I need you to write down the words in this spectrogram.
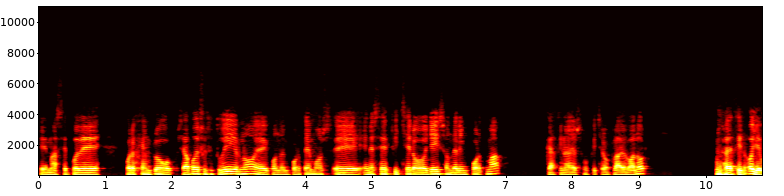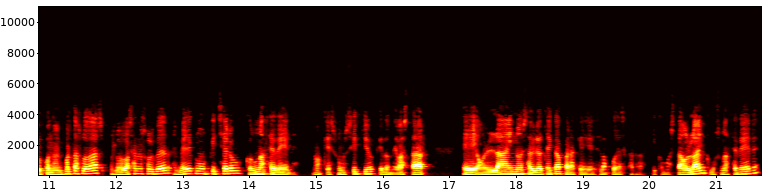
Y además se puede, por ejemplo, se va a poder sustituir ¿no? Eh, cuando importemos en ese fichero JSON del import map, que al final es un fichero clave valor, vamos a decir, oye, cuando importas lo das, pues lo vas a resolver en vez de con un fichero, con una CDN, ¿no? Que es un sitio que donde va a estar eh, online ¿no? esa biblioteca para que se la pueda descargar. Y como está online, como es una CDN,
